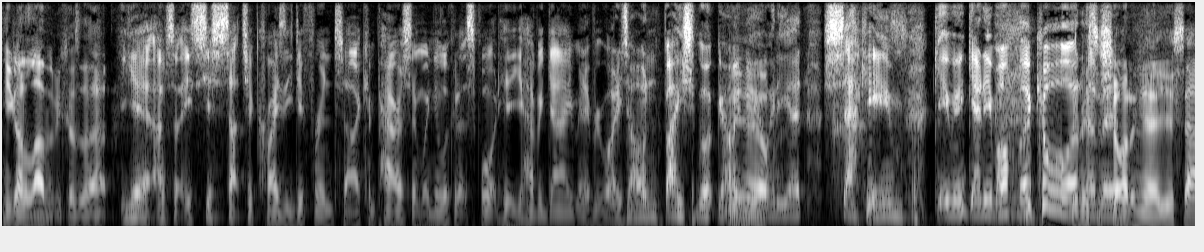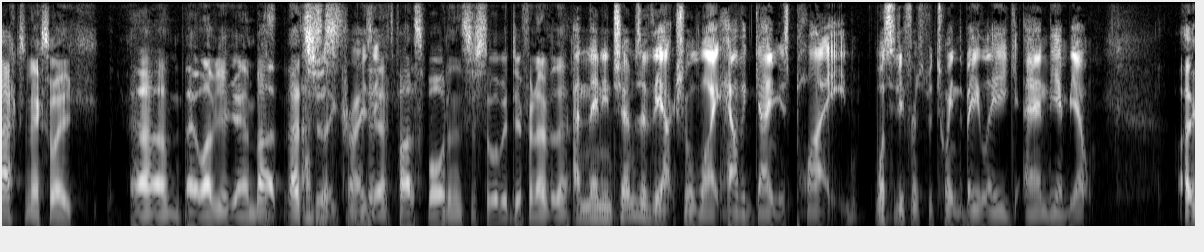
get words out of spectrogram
you got to love it because of that. Yeah, absolutely. It's just such a crazy different uh, comparison when you're looking at sport here. You have a game and everybody's on Facebook going, Yeah. "You idiot! Sack him! Give him, get him off the court!" You miss and a then- shot, and yeah, you're sacked next week. Um, they love you again, but that's Absolutely just crazy. Yeah, it's part of sport, and it's just a little bit different over there. And then in terms of the actual like how the game is played, what's the difference between the B League and the NBL? I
